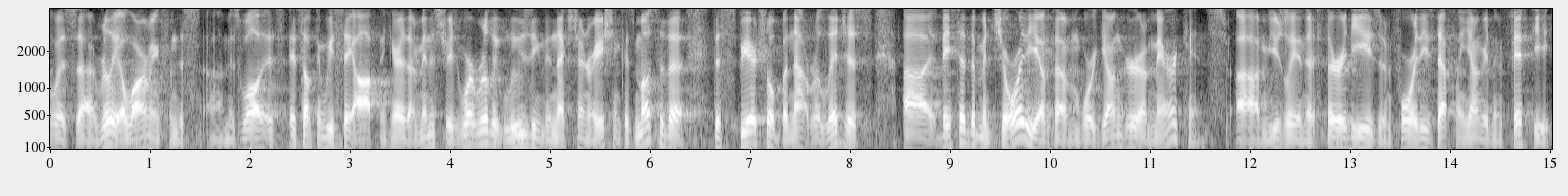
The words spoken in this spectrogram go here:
was uh, really alarming from this um, as well, it's, it's something we say often here at our ministries, we're really losing the next generation because most of the, the spiritual but not religious, uh, they said the majority of them were younger Americans, um, usually in their 30s and 40s, definitely younger than 50.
